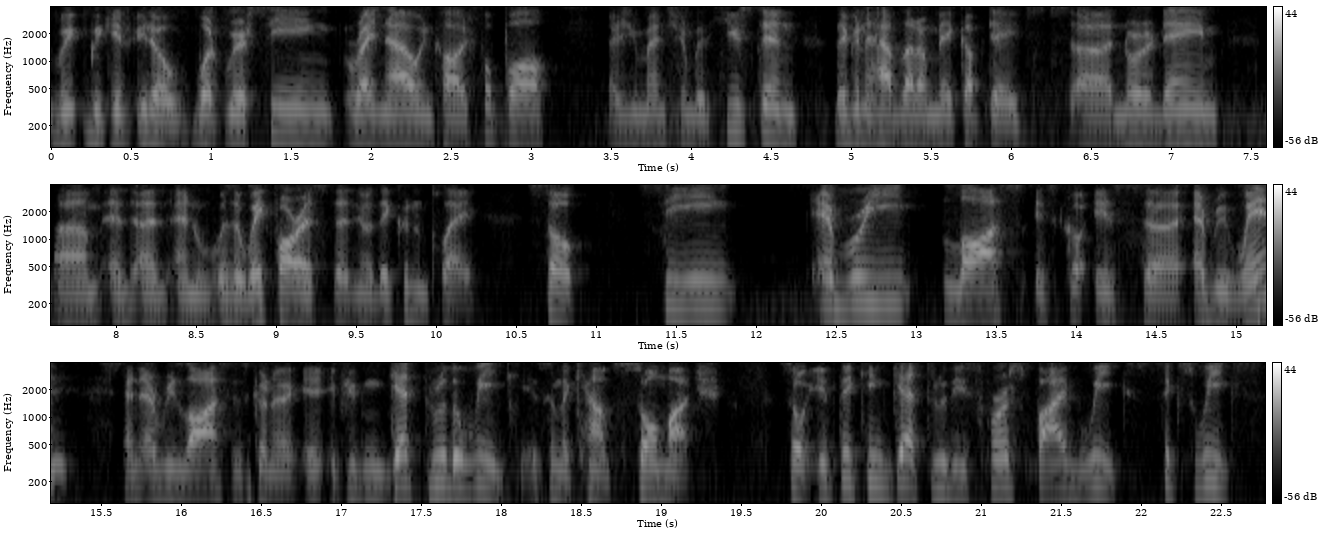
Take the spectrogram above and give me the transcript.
we, we could you know what we're seeing right now in college football as you mentioned with Houston, they're going to have a lot of makeup dates. Uh, Notre Dame um, and, and, and, was it Wake Forest that you know they couldn't play. So seeing every loss is is uh, every win, and every loss is going to if you can get through the week, it's going to count so much. So if they can get through these first five weeks, six weeks,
